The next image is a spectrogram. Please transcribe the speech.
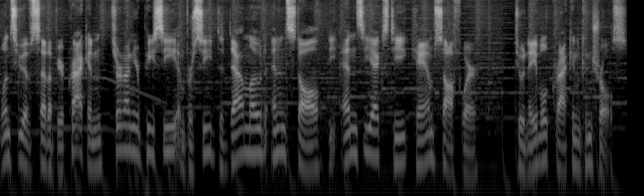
Once you have set up your Kraken, turn on your PC and proceed to download and install the NZXT CAM software to enable Kraken controls.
